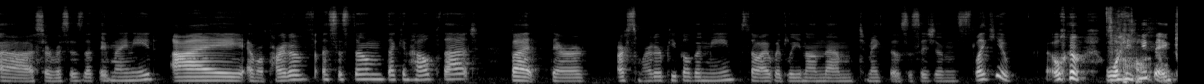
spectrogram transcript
uh, services that they might need. I am a part of a system that can help that, but there are smarter people than me. So I would lean on them to make those decisions like you. what do you think?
